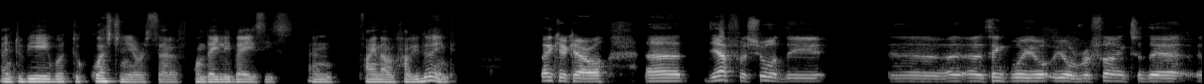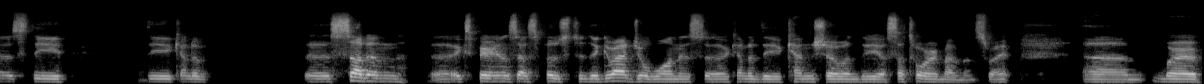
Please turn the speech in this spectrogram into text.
and to be able to question yourself on daily basis and find out how you're doing. Thank you, Carol. Uh, yeah, for sure. The uh, I, I, think what you're, you're referring to there is the the kind of uh, sudden uh, experience as opposed to the gradual one is uh, kind of the kensho and the uh, satori moments right? Um, where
